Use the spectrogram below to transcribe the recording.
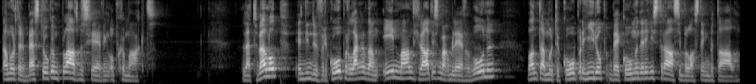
dan wordt er best ook een plaatsbeschrijving opgemaakt. Let wel op indien de verkoper langer dan één maand gratis mag blijven wonen, want dan moet de koper hierop bijkomende registratiebelasting betalen.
